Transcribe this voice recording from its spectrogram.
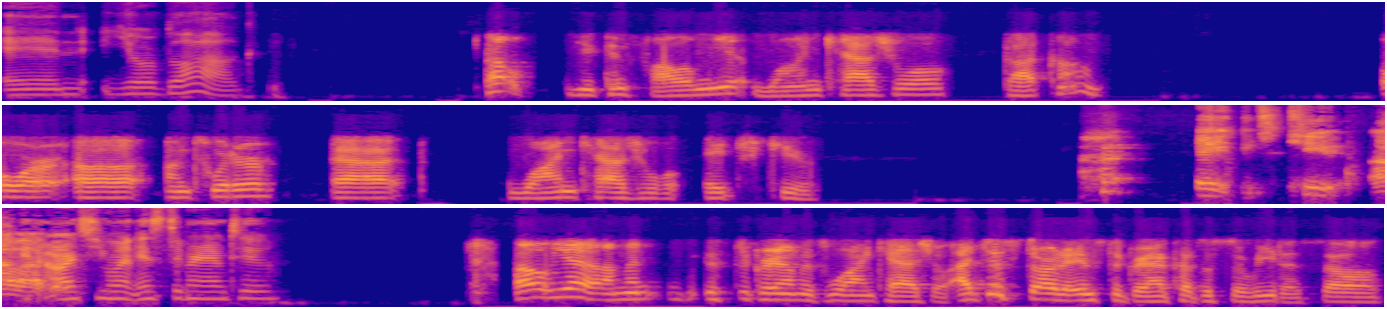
and your blog? Oh, you can follow me at winecasual.com or uh, on Twitter at winecasualhq. HQ. I like. Aren't you on Instagram too? Oh yeah, I'm in Instagram is wine casual. I just started Instagram because of Sarita. So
